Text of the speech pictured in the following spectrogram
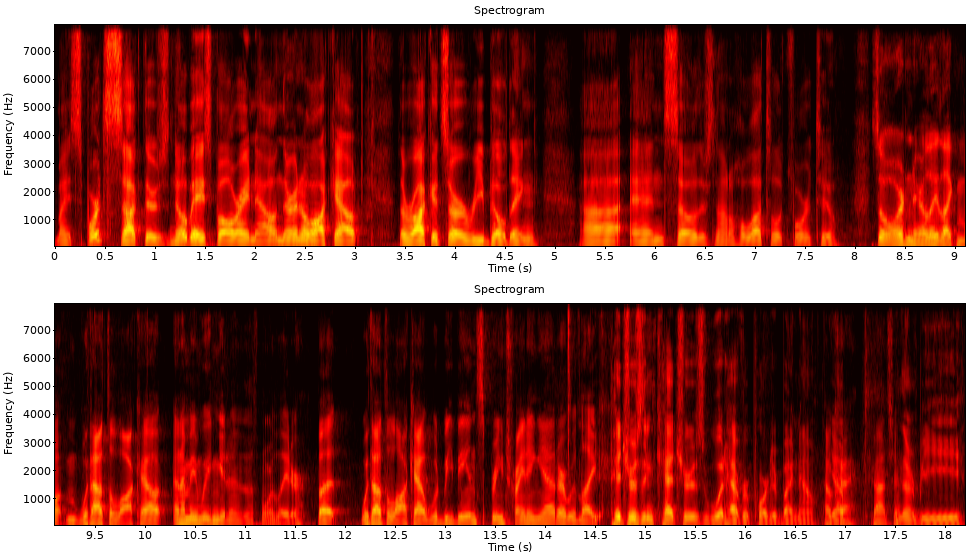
my sports suck. There's no baseball right now, and they're in a lockout. The Rockets are rebuilding, uh, and so there's not a whole lot to look forward to. So ordinarily, like m- without the lockout, and I mean we can get into this more later, but without the lockout, would we be in spring training yet, or would like? Pitchers and catchers would have reported by now. Okay, Yep. gotcha. And there'd be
